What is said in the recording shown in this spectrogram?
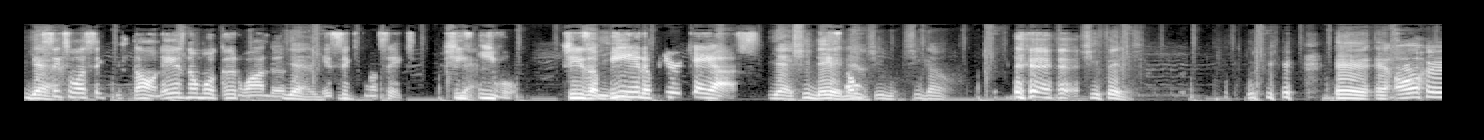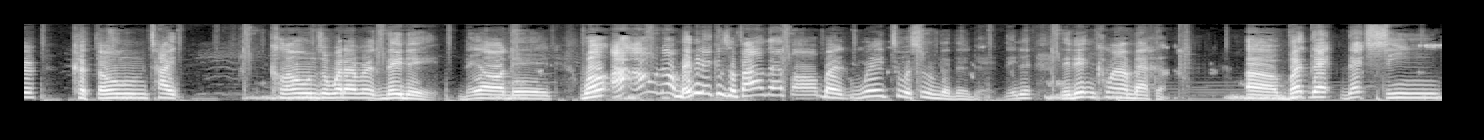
Yeah, six one six is gone. There is no more good Wanda. yeah, It's six one six. She's Yeah. evil. She's a She being of pure chaos. yeah. She dead now. She she gone. She finished. and and all her Cathone type clones or whatever, they dead. They all dead. Well, I, I don't know. Maybe they can survive that fall, but we're to assume that they're dead. They did. They didn't climb back up. Uh, but that that scene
